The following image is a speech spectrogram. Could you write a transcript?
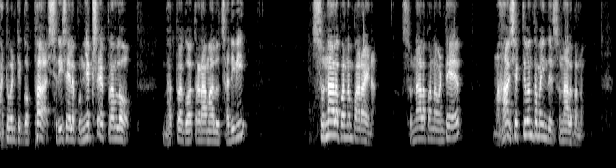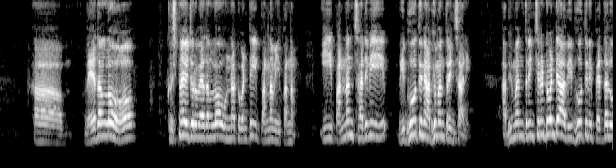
అటువంటి గొప్ప శ్రీశైల పుణ్యక్షేత్రంలో భక్తుల గోత్రనామాలు చదివి సున్నాల పన్నం పారాయణ. సున్నాల పన్నం అంటే మహాశక్తివంతమైంది సున్నాల పన్నం వేదంలో కృష్ణయజుర్వేదంలో ఉన్నటువంటి పన్నం ఈ పన్నం. ఈ పన్నం చదివి విభూతిని అభిమంత్రించాలి. అభిమంత్రించినటువంటి ఆ విభూతిని పెద్దలు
